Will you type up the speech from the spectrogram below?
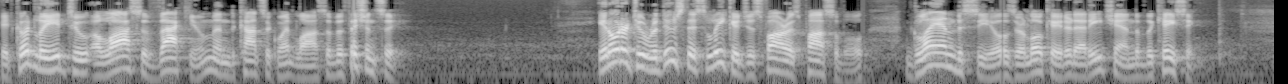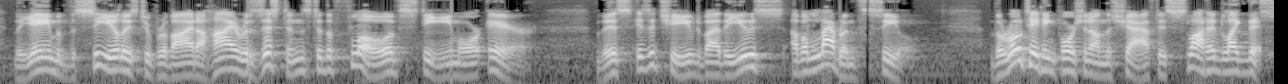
It could lead to a loss of vacuum and consequent loss of efficiency. In order to reduce this leakage as far as possible, gland seals are located at each end of the casing. The aim of the seal is to provide a high resistance to the flow of steam or air. This is achieved by the use of a labyrinth seal. The rotating portion on the shaft is slotted like this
